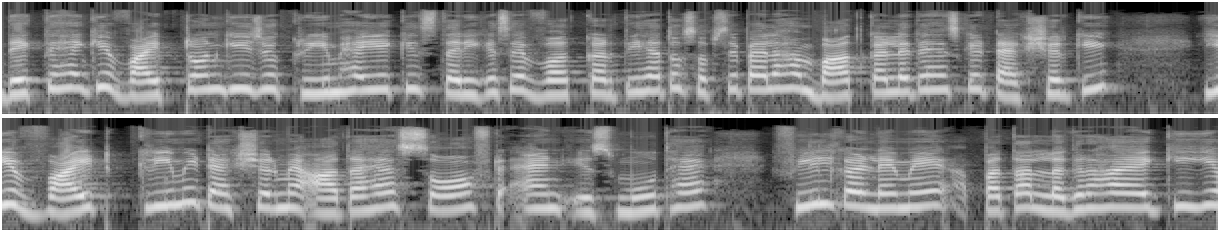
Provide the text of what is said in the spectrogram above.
देखते हैं कि व्हाइट टोन की जो क्रीम है ये किस तरीके से वर्क करती है। तो सबसे पहले हम बात कर लेते हैं इसके टेक्स्चर की। ये वाइट क्रीमी टेक्सचर में आता है सॉफ्ट एंड स्मूथ है। फील करने में पता लग रहा है कि ये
